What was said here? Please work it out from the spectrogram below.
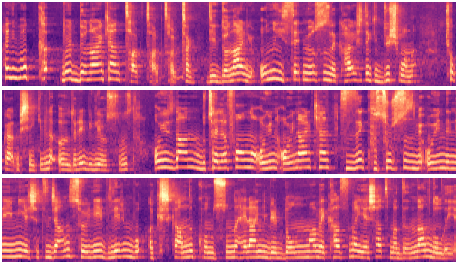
hani ka- böyle dönerken tak tak tak tak diye döner ya onu hissetmiyorsunuz ve karşıdaki düşmanı çok rahat bir şekilde öldürebiliyorsunuz. O yüzden bu telefonla oyun oynarken size kusursuz bir oyun deneyimi yaşatacağını söyleyebilirim bu akışkanlık konusunda herhangi bir donma ve kasma yaşatmadığından dolayı.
